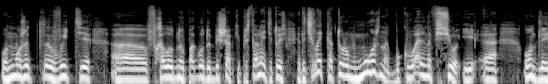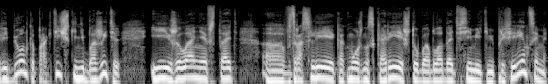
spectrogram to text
он может выйти э, в холодную погоду без шапки. Представляете, то есть это человек, которому можно буквально все, и э, он для ребенка практически небожитель, и желание встать э, взрослее как можно скорее, чтобы обладать всеми этими преференциями,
